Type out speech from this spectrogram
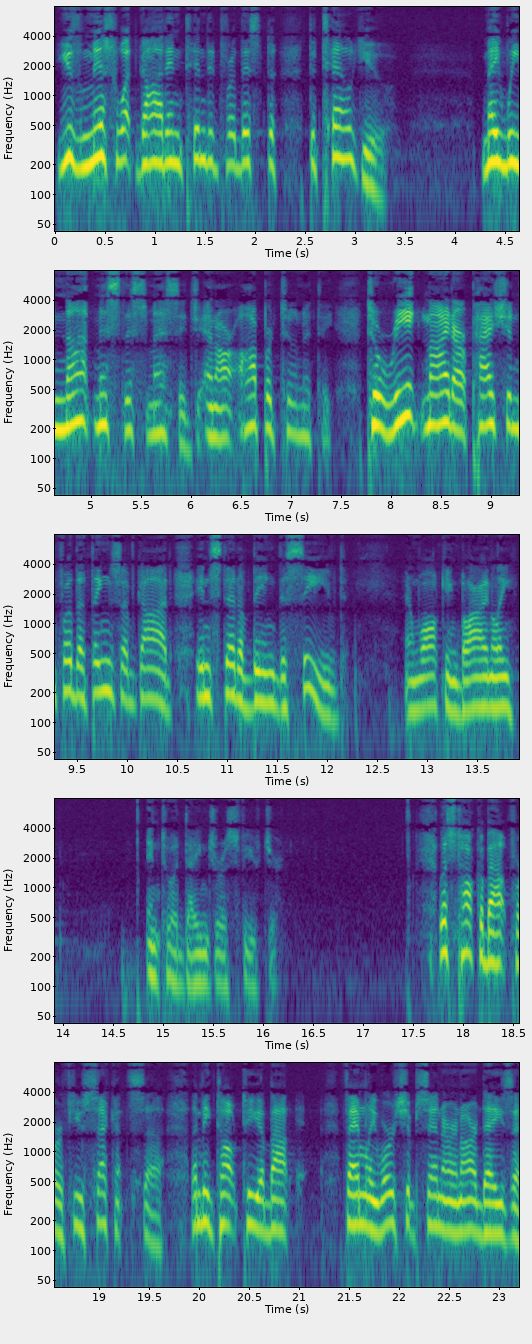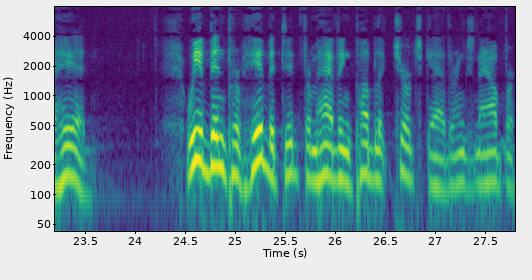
You've missed what God intended for this to, to tell you. May we not miss this message and our opportunity to reignite our passion for the things of God instead of being deceived and walking blindly into a dangerous future. Let's talk about for a few seconds. Uh, let me talk to you about Family Worship Center in our days ahead. We have been prohibited from having public church gatherings now for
